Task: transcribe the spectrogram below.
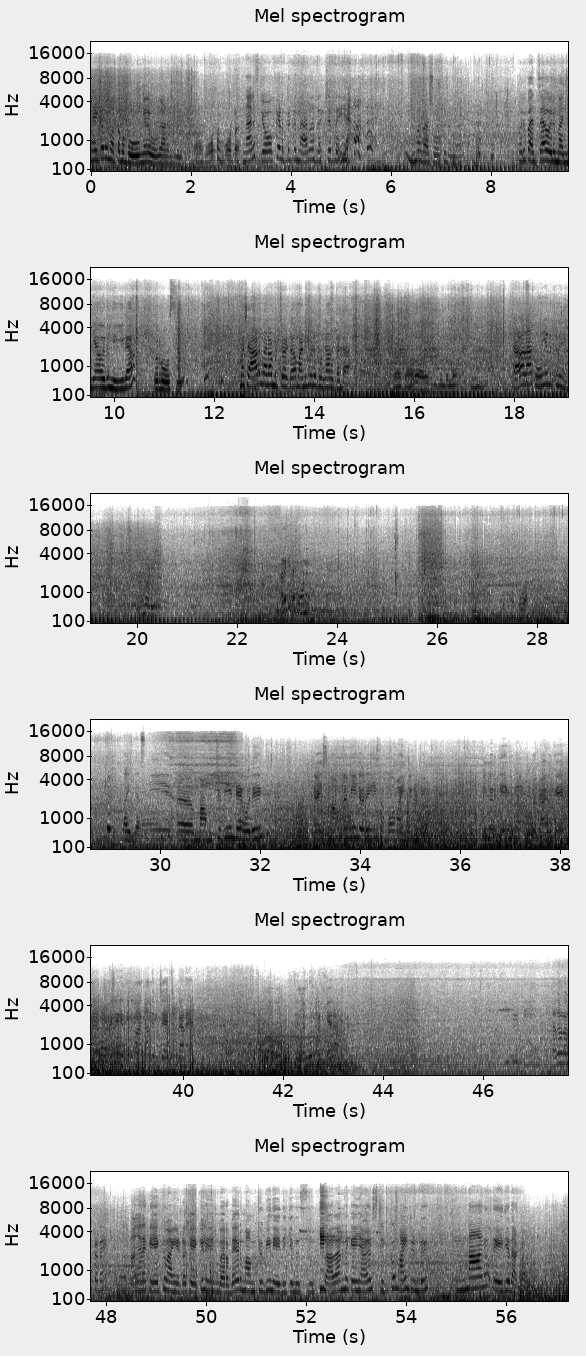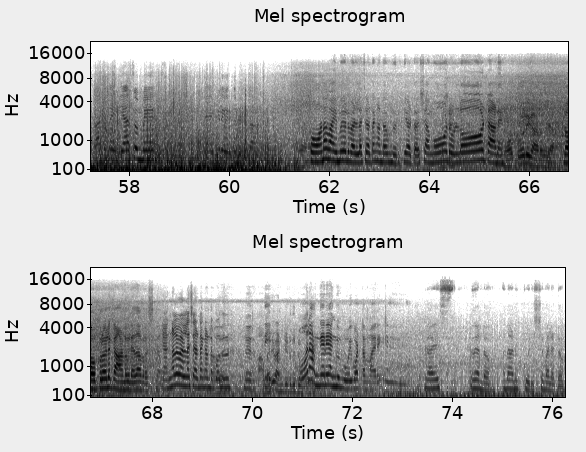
മേക്കപ്പ് മൊത്തം പോകും ഇങ്ങനെ പോവുകയാണെങ്കിൽ ആ പോട്ടെ പോട്ടെ. എന്നാലും സ്റ്റോക്ക് എടുത്തേക്ക് നാളെ സെറ്റപ്പ് ചെയ്യാം ഒരു പച്ച ഒരു മഞ്ഞ ഒരു നീല ഒരു റോസ് അമ്മ ഷാൾ നല്ലോണം പിടിച്ചു കേട്ടോ. മണ്ണിനുള്ളിൽ കൊടുക്കാൻ നിൽക്കണ്ട. അതാ തൂങ്ങി നിൽക്കണേ. അടക്കിട്ട ഫോണ് മംറ്റുബീന്റെ ഒരു ഗൈസ് മംറ്റുബീന്റെ ഒരു ഈ സംഭവം വാങ്ങിയിട്ടുണ്ട് കേട്ടോ പിന്നെ ഒരു കേക്ക് വെക്കാൻ കേക്ക് ഓമശ്ശേരി എത്തിയിട്ട് വാങ്ങാമെന്ന് വിചാരിച്ചിട്ടാണ് എല്ലാം കൂടി പിടിക്കാനാവില്ല വെക്കട്ടെ അങ്ങനെ കേക്ക് വാങ്ങിട്ടോ കേക്കിൽ വെറുതെ ഒരു മംറ്റുബീന്ന് എഴുതിയിരിക്കുന്നു. സാധാരണ കേക്ക് ഞാൻ ഒരു സ്റ്റിക്കും ആയിട്ടുണ്ട്. എന്നാലും എഴുതിയതാട്ടോ. കാരണം ഇല്ലാസമ്മേ കേക്കിൽ വരുന്നുണ്ട് പോണ വൈകുമ്പോൾ ഒരു വെള്ളച്ചാട്ടം കണ്ടപ്പോൾ നിർത്തിയാട്ടോ. പക്ഷെ അങ്ങോട്ട് ഉള്ളോട്ടാണ്. ഗോപ്രോയിൽ കാണൂല. അതാ പ്രശ്നം. ഞങ്ങൾ വെള്ളച്ചാട്ടം കണ്ടപ്പോ നിർത്തി. അവർ വണ്ടി എടുത്തിട്ട് ഓല അങ്ങനെ അങ്ങ് പോയി പൊട്ടന്മാര്. ഇത് കണ്ടോ? അതാണ് കുരിശ് മല കേട്ടോ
